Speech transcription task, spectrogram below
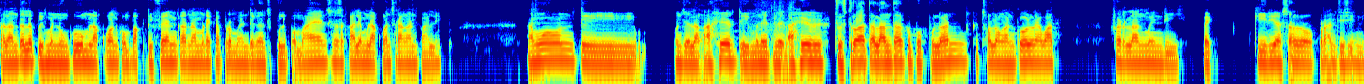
Atalanta lebih menunggu melakukan kompak defense karena mereka bermain dengan 10 pemain, sesekali melakukan serangan balik. Namun di menjelang akhir, di menit-menit akhir, justru Atalanta kebobolan kecolongan gol lewat Ferland Mendy kiri asal Prancis ini.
